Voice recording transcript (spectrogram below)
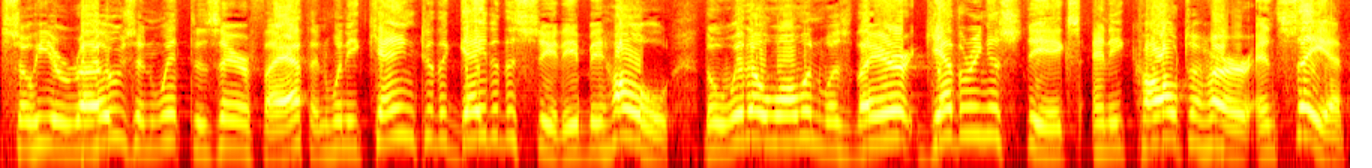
So he arose and went to Zarephath, and when he came to the gate of the city, behold, the widow woman was there gathering of sticks, and he called to her and said,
